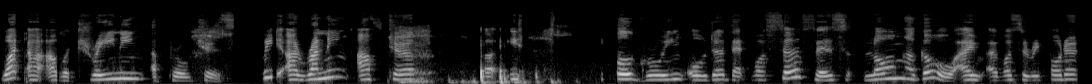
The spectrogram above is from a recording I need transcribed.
What are our training approaches? We are running after uh, people growing older that was surfaced long ago. I, I was a reporter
